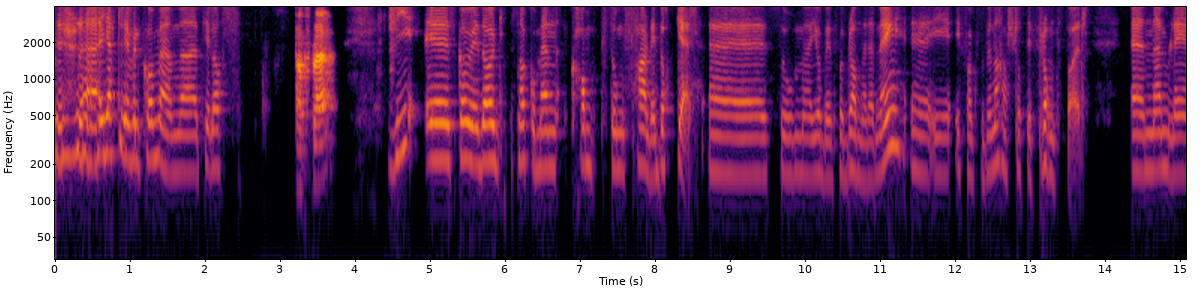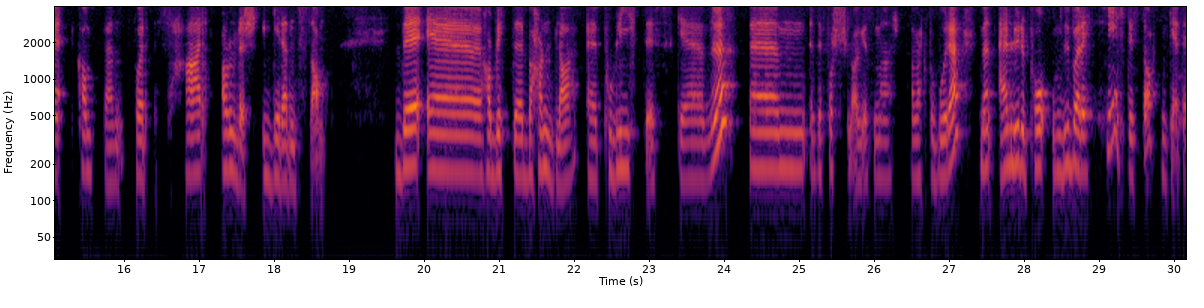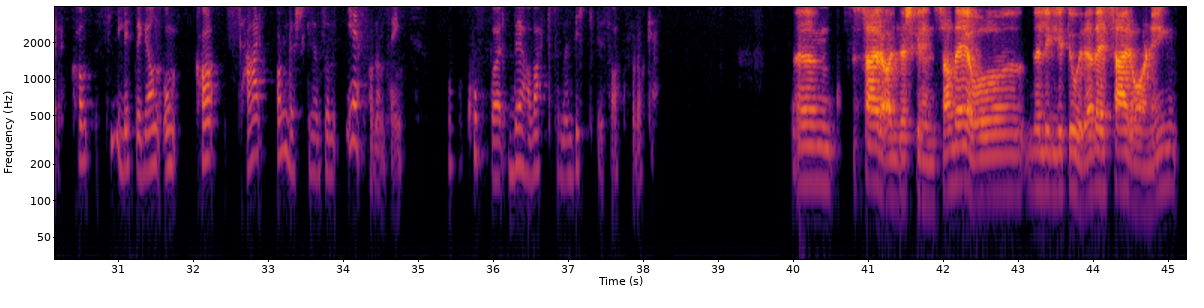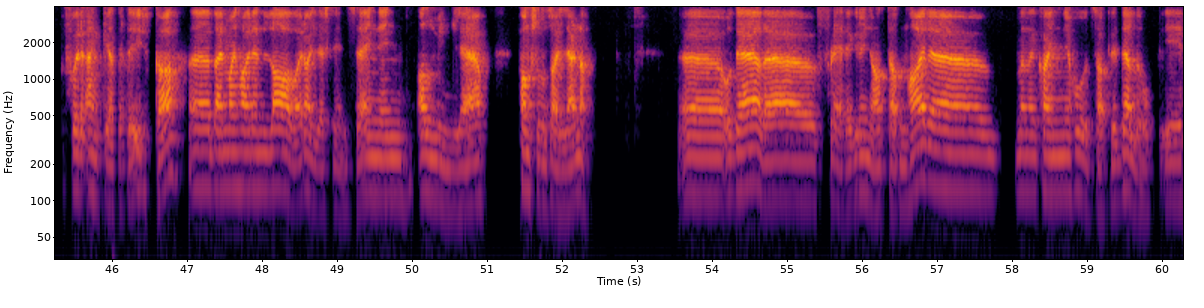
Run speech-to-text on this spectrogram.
Hjertelig velkommen eh, til oss. Takk for det. Vi eh, skal jo i dag snakke om en kamp som særlig dere eh, som jobber innenfor brannredning eh, i, i, Fagforbundet, har stått i front for. Eh, nemlig kampen for særaldersgrensene. Det er, har blitt eh, behandla eh, politisk eh, nå, det forslaget som har, har, vært på bordet. Men jeg lurer på om du bare helt i starten Ketil, kan si litt om hva særaldersgrensene er for noen ting? Og hvorfor det har vært som en viktig sak for dere? Um, særaldersgrensa, det, jo, det ligger litt i ordet. Det er en særordning for enkelte yrker eh, der man har en lavere aldersgrense enn den alminnelige pensjonsalderen. Eh, og Det er det flere grunner til at den har, eh, men den kan hovedsakelig dele opp i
